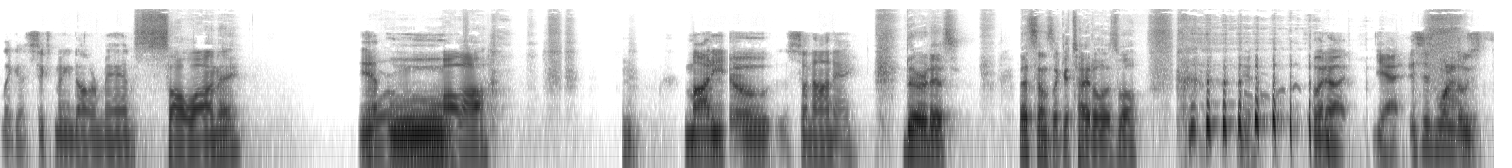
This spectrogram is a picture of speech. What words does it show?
like a six million dollar man? Salane Yeah. or Ooh. Mala. Mario Sanane. There it is. That sounds like a title as well. But uh yeah, this is one of those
